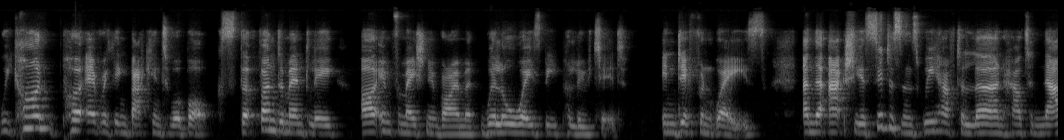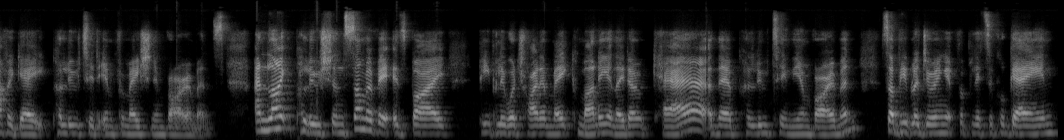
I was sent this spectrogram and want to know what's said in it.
we can't put everything back into a box, that fundamentally our information environment will always be polluted. in different ways. And that actually, as citizens, we have to learn how to navigate polluted information environments. And like pollution, some of it is by people who are trying to make money and they don't care and they're polluting the environment. Some people are doing it for political gain.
